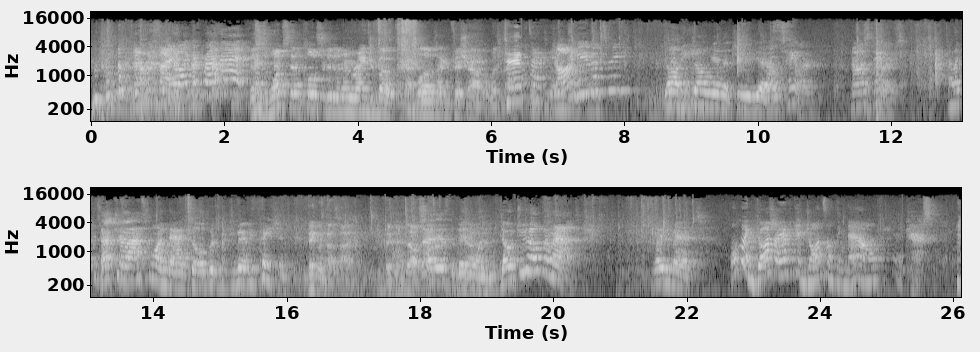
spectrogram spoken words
You like your present? This is one step closer to the new Ranger boat. I got gloves I can fish out with. now. Ten. John gave that to me? John, John gave it to you, yes. Oh. Taylor. No, that's Taylor's. I like his. That's your last one, Dad, so, but you better be patient. The Big one's outside. The big one's outside. That is the big Yeah. one. Don't you open that. Wait a minute. Oh my gosh, I have to get John something now. Cassie.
